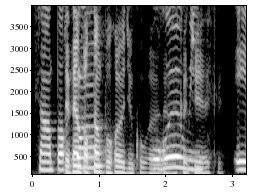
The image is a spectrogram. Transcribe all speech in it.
C'est important. C'était important pour eux, du coup. Pour eux, oui. Et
